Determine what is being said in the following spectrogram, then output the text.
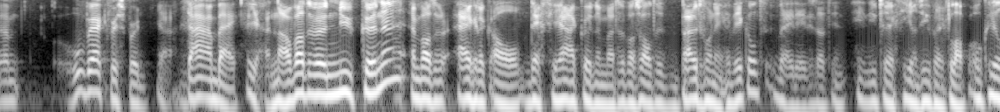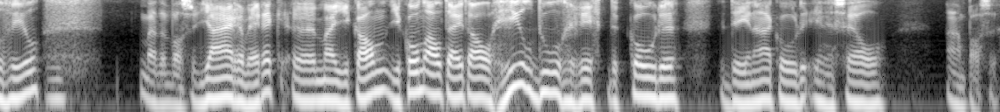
Ehm, hoe werkt CRISPR Ja. daaraan bij? Ja, nou wat we nu kunnen en wat we eigenlijk al 30 jaar kunnen, maar dat was altijd buitengewoon ingewikkeld. Wij deden dat in, in Utrecht, hier in het Utrecht Lab ook heel veel. Maar dat was jaren werk. Eh, maar je, kan, je kon altijd al heel doelgericht de code, de DNA-code in een cel aanpassen.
